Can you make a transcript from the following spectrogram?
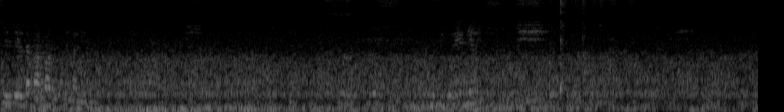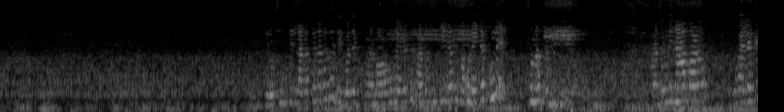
সেই তেলটা বারবার ওখানে লাগিয়ে দেবে। রসুন তেল লাগাতে লাগাতে দেখবা যে নরম হয়ে গেছে ঘাটা শুকিয়ে গেছে তখন এটা খুলে সোনারটা দিতে দেবে আর যদি না পারো ভয় লাগে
